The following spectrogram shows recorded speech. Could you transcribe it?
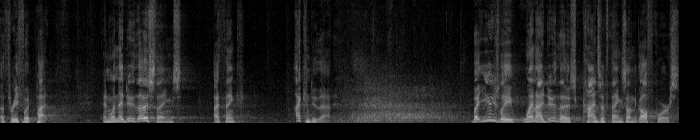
a three foot putt. And when they do those things, I think, I can do that. But usually, when I do those kinds of things on the golf course,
